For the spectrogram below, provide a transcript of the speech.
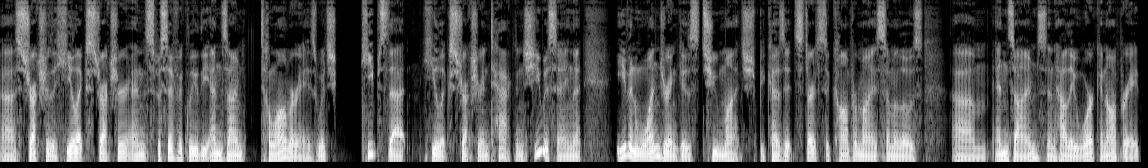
uh, structure, the helix structure, and specifically the enzyme telomerase, which keeps that helix structure intact. And she was saying that even one drink is too much because it starts to compromise some of those um, enzymes and how they work and operate,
